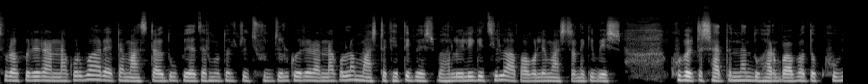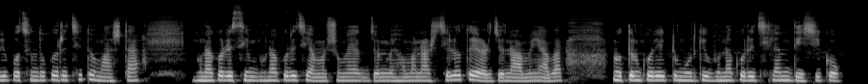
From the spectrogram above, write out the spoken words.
চূড়া করে রান্না করব আর একটা মাছটা দু পেঁয়াজের মতন একটু ঝুলঝুল করে রান্না করলাম। মাছটা খেতে বেশ ভালোই লেগেছিলো। আপা বলে মাছটা নাকি বেশ খুব একটা স্বাদের না। দুহার বাবা তো খুবই পছন্দ করেছে, তো মাছটা ভুনা করে, সিম ভুনা করেছি। এমন সময় একজন মেহমান আসছিল, তো এর জন্য আমি আবার নতুন করে একটু মুরগি ভুনা করেছিলাম। দেশি কক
